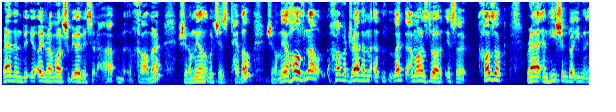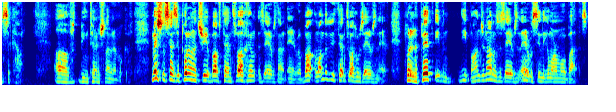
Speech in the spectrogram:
rather than be over Amor should be over Sarah, Chomer, Shegamliel, which is Tevel. Shegamliel holds, no, Chaver rather than uh, let the Amors do Issa Chazak, and he shouldn't do even Issa Kal of being turned shleim and mukav. Mishnah says you put on a tree above ten tvachim, his erev is not an erev. Under the ten tvachim, his erev is an erev. Put in a pit, even deep, hundred amos, his erev is an erev. We'll see in the Gemara more about this.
